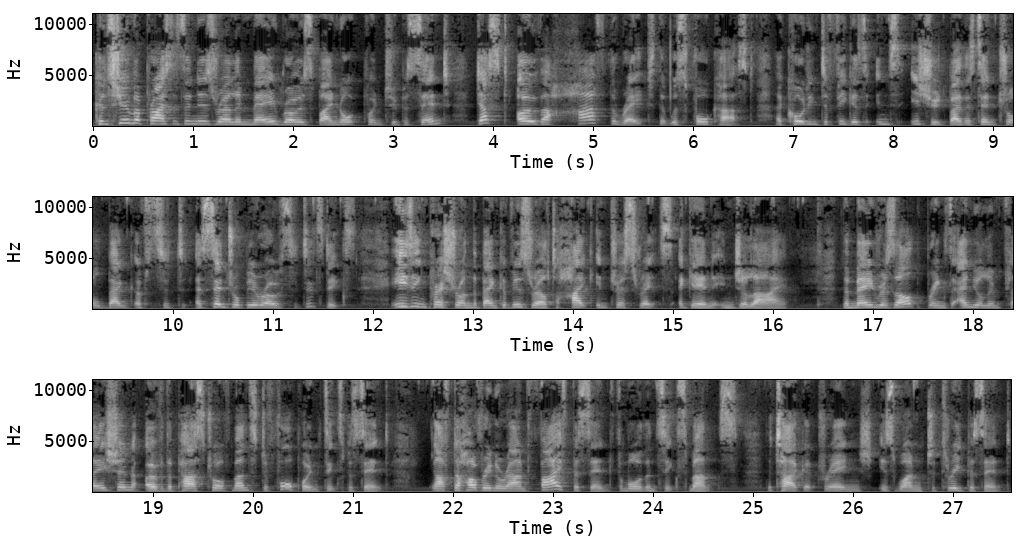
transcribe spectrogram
Consumer prices in Israel in May rose by 0.2%, just over half the rate that was forecast, according to figures in, issued by the Central Bank of uh, Central Bureau of Statistics, easing pressure on the Bank of Israel to hike interest rates again in July. The main result brings annual inflation over the past 12 months to 4.6%, after hovering around 5% for more than six months. The target range is 1 to 3%.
